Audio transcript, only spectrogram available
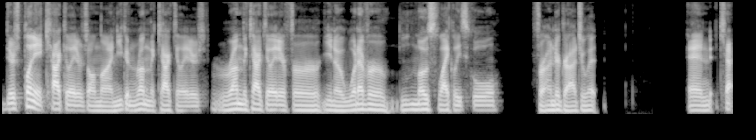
there's plenty of calculators online. You can run the calculators, run the calculator for, you know, whatever most likely school for undergraduate and ca-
